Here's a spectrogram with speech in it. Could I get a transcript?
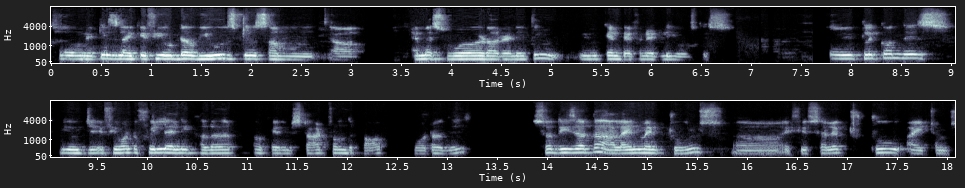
So it is like if you would have used some uh, ms word or anything you can definitely use this. So you click on this you if you want to fill any color okay we'll start from the top. What are these? So these are the alignment tools. Uh, if you select two items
